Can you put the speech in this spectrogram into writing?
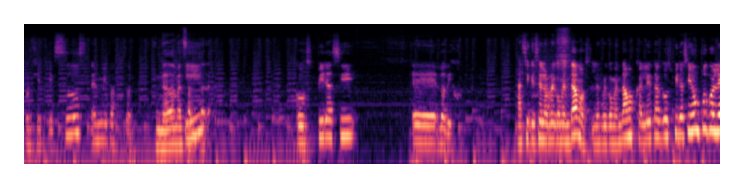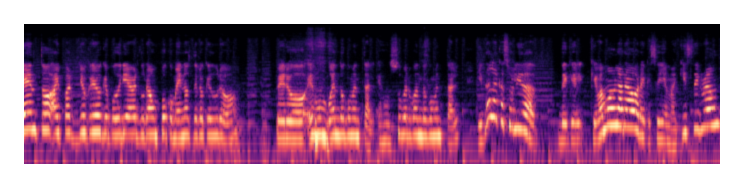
Porque Jesús es mi pastor. Nada me Y- faltará. Conspiracy eh, lo dijo. Así que se lo recomendamos. Les recomendamos Caleta Conspiracy. Es un poco lento. Hay par- yo creo que podría haber durado un poco menos de lo que duró. Pero es un buen documental. Es un súper buen documental. Y da la casualidad de que el que vamos a hablar ahora, que se llama Kiss the Ground,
